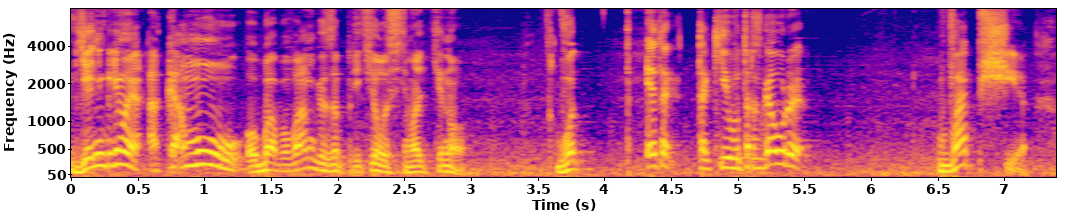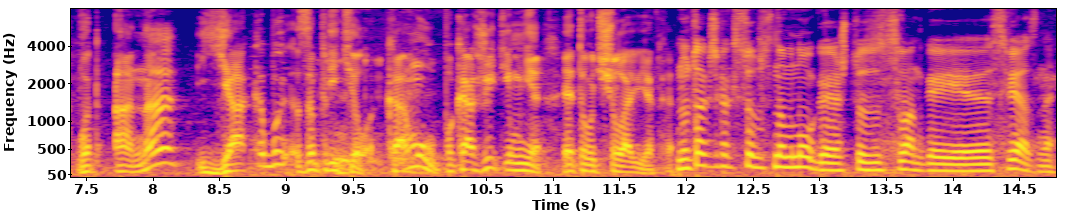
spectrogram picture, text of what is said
я не понимаю, а кому Баба Ванга запретила снимать кино? Вот это такие вот разговоры вообще. Вот она якобы запретила. Кому? Покажите мне этого человека. Ну, так же, как, собственно, многое, что с Вангой э, связано.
